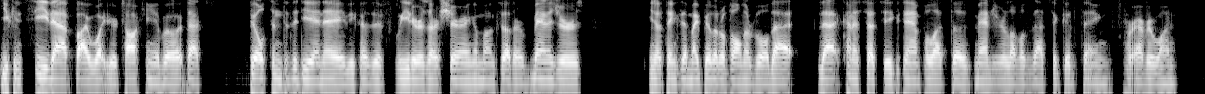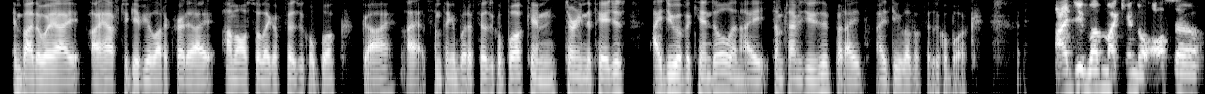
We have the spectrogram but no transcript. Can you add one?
you can see that by what you're talking about. That's built into the DNA because if leaders are sharing amongst other managers, you know, things that might be a little vulnerable, that that kind of sets the example at the manager level. That's a good thing for everyone. And by the way, I, I have to give you a lot of credit. I, I'm also like a physical book guy. I have something about a physical book and turning the pages. I do have a Kindle and I sometimes use it, but I, I do love a physical book. I do love my Kindle also.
